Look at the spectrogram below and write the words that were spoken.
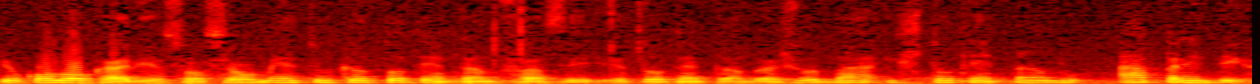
eu colocaria socialmente o que eu estou tentando fazer. Eu estou tentando ajudar, estou tentando aprender.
